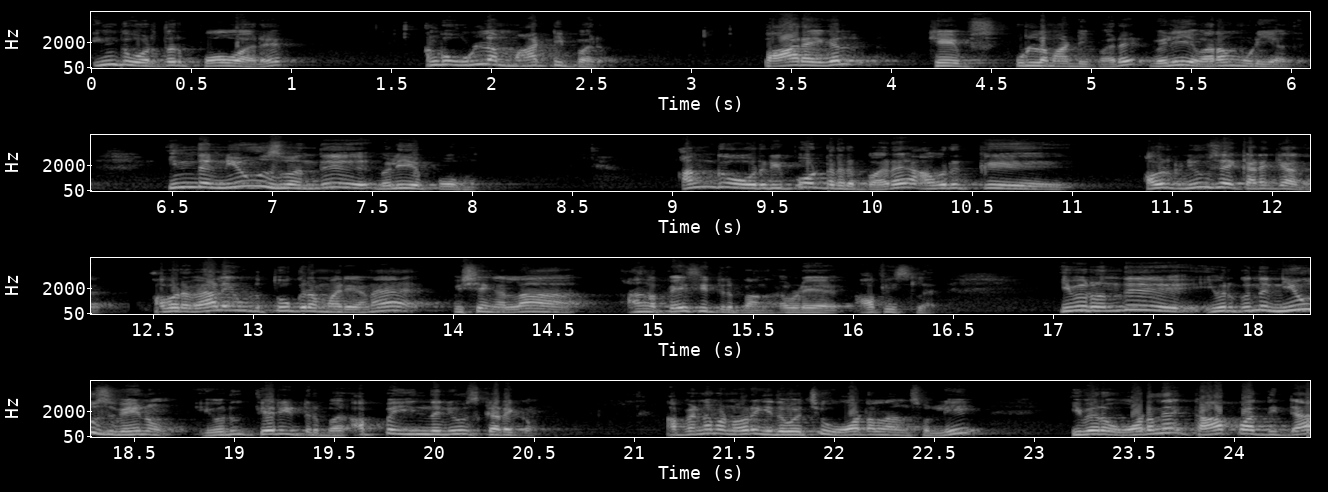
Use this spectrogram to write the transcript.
இங்க ஒருத்தர் போவாரு. அங்க உள்ள மாட்டிப்பாரு. பாறைகள் கேவ்ஸ் உள்ள மாட்டிப்பாரு. வெளியே வர முடியாது. இந்த நியூஸ் வந்து வெளியே போகும். அங்க ஒரு ரிப்போர்ட்டர் இருப்பாரு. அவருக்கு அவருக்கு நியூஸே கிடைக்காது. அவரை வேலையை விட்டு தூக்குற மாதிரியான விஷயங்கள்லாம் அங்க பேசிட்டு இருப்பாங்க அவருடைய ஆபீஸ்ல இவர் வந்து இவருக்கு வந்து நியூஸ் வேணும். இவர் வந்து தேடிட்டு இருப்பார். அப்ப இந்த நியூஸ் கிடைக்கும். அப்ப என்ன பண்ணுவார்? இதை வச்சு ஓட்டலாம்னு சொல்லி இவரை உடனே காப்பாத்திட்டா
